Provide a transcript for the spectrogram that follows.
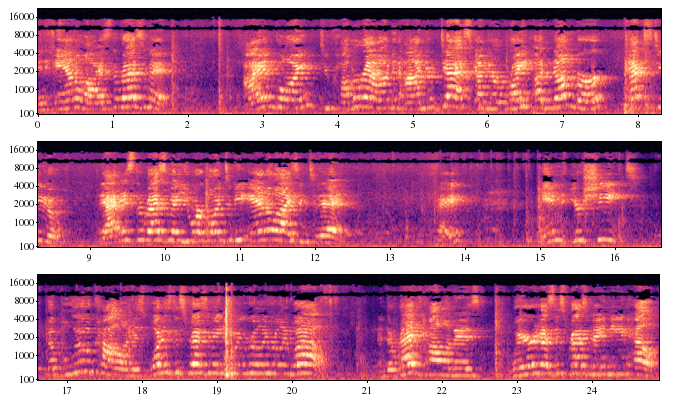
and analyze the resume. I am going to come around and on your desk, I'm going to write a number next to you. That is the resume you are going to be analyzing today. Okay? In your sheet, the blue column is what is this resume doing really, really well? And the red column is where does this resume need help?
